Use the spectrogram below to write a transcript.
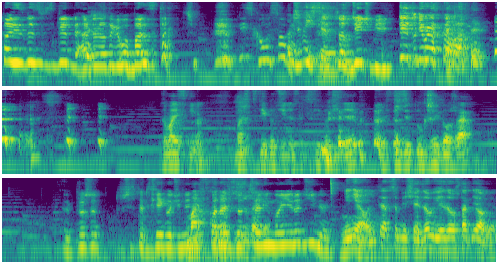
Pan jest bezwzględny, ale to dlatego, bo pan stracił bliską osobę. Oczywiście. Co z dziećmi? Nie, to nie moja sprawa! Romański, masz dwie godziny, za dwie godziny widzę tu Grzegorza. Proszę przez te dwie godziny nie wkładać tego do celi mojej rodziny. Nie, nie, oni teraz sobie siedzą i jedzą ostatni obiad.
